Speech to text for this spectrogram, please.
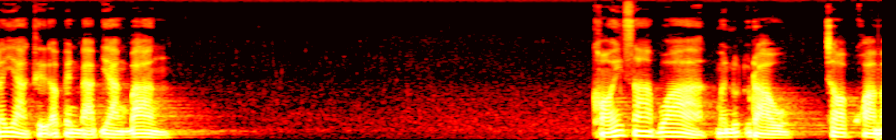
และอยากถือเอาเป็นแบบอย่างบ้าง ขอให้ทราบว่ามนุษย์เราชอบความ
